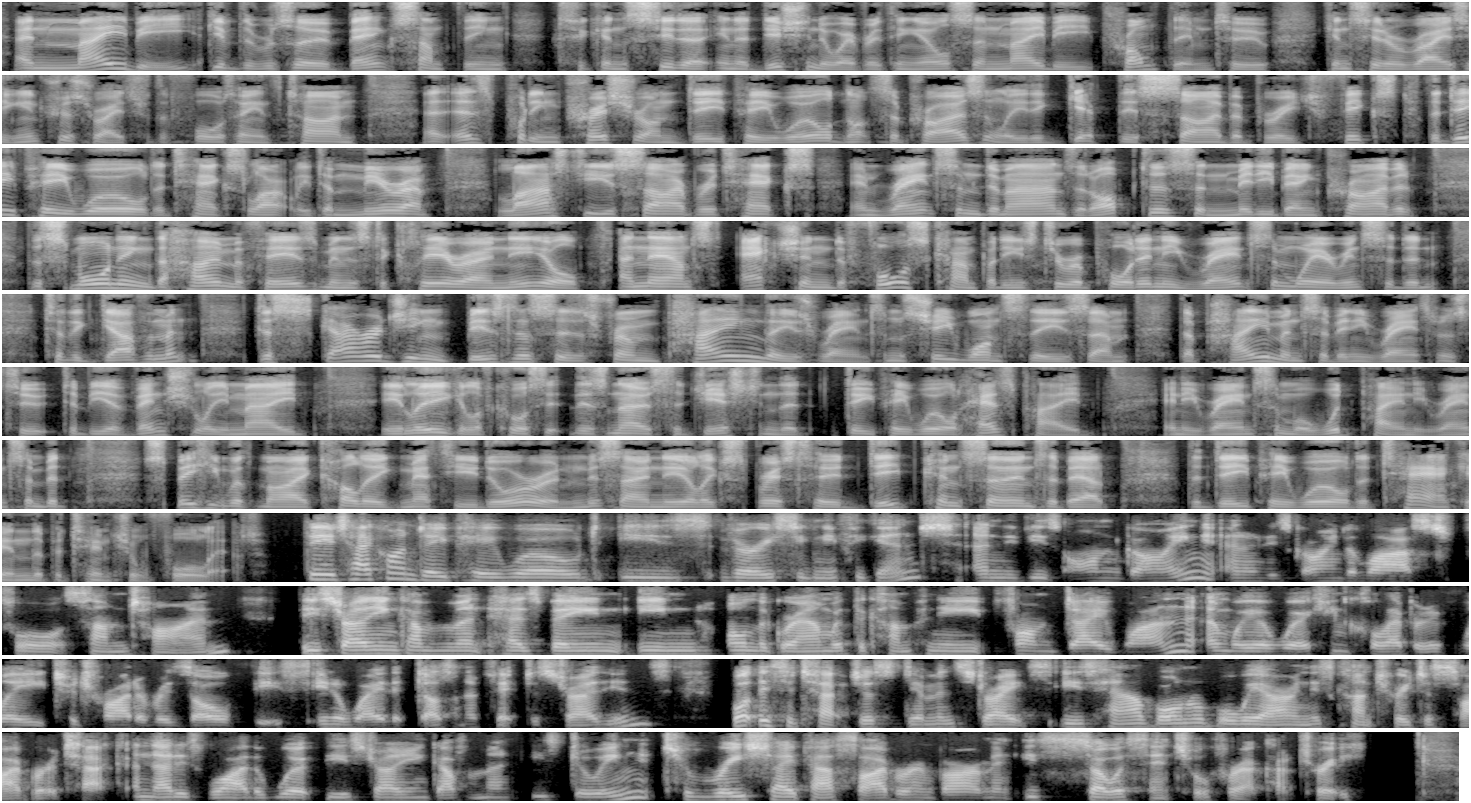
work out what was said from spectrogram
and maybe give the Reserve Bank something to consider in addition to everything else and maybe prompt them to consider raising interest rates for the 14th time. Uh, it's putting pressure on DP World, not surprisingly, to get this cyber breach fixed. The DP World attacks likely to mirror last year's cyber attacks and ransom demands at Optus and Medibank Private. This morning, the Home Affairs Minister Clare O'Neil announced action to force companies to report any ransomware incident to the government, discouraging businesses from paying these ransoms. She wants these um, the payments of any ransoms to, to be eventually made illegal. Of course, there's no suggestion that DP World has paid any ransom or would pay any ransom, but speaking with my colleague Matthew Doran, and Miss O'Neil expressed her deep concerns about the DP World attack and the potential fallout. The attack on DP World is very significant and it is ongoing and it is going to last for some time. The Australian government has been in on the ground with the company from day one, and we are working collaboratively to try to resolve this in a way that doesn't affect Australians. What this attack just demonstrates is how vulnerable we are in this country to cyber attack, and that is why the work the Australian government is doing to reshape our cyber environment is so essential for our country.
